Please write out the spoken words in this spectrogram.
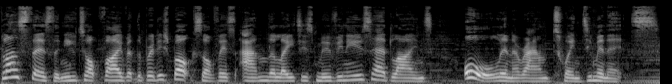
Plus, there's the new top five at the British box office and the latest movie news headlines, all in around 20 minutes.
